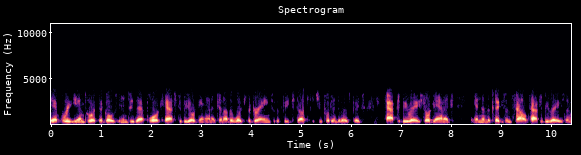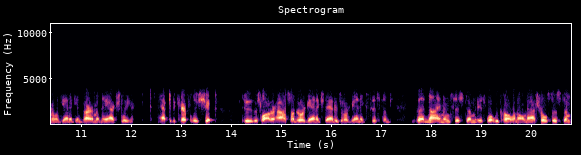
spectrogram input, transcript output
every input that goes into that pork has to be organic. In other words, the grains or the feedstuffs that you put into those pigs have to be raised organic, and then the pigs themselves have to be raised in an organic environment. They actually have to be carefully shipped to the slaughterhouse under organic standards and organic systems. The Niman system is what we call an all natural system.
